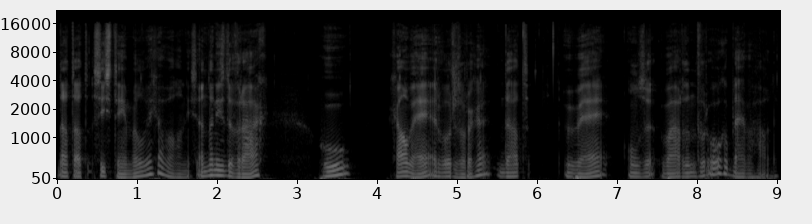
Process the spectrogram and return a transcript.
dat dat systeem wel weggevallen is. En dan is de vraag, hoe gaan wij ervoor zorgen dat wij onze waarden voor ogen blijven houden?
